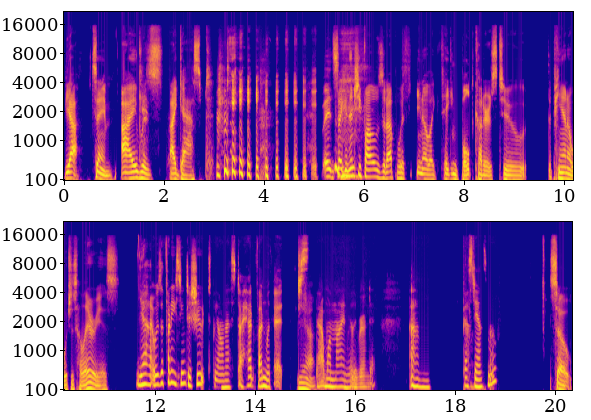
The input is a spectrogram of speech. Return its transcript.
Yeah, same. I was, I gasped. It's like, and then she follows it up with, you know, like taking bolt cutters to the piano, which is hilarious. Yeah, it was a funny scene to shoot, to be honest. I had fun with it. Just Yeah. That one line really ruined it. Um best dance move? So,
